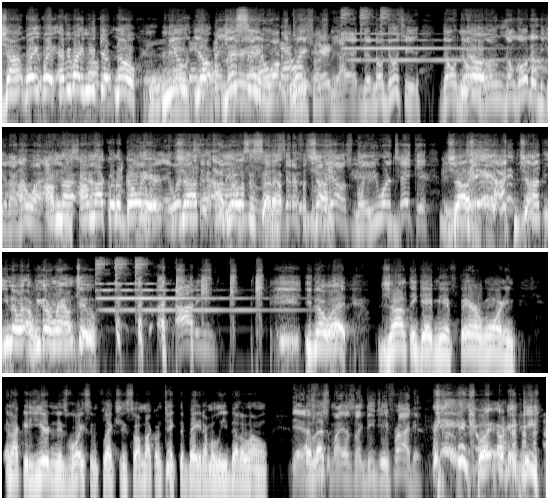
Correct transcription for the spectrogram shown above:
John, wait, wait. Everybody mute your no. Mute your listen. didn't walk into Wait. this, trust me. I, I, don't do it to you. Don't don't, No. don't don't go there because I know what. I'm not- I'm not gonna go there. It Jonathan, a setup I know it's a It was setup. set up for somebody John- else. But if you want to take it, John, take it. John, you know what? Are we going round two? You know what? Jonathan gave me a fair warning, and I could hear it in his voice inflection. So I'm not going to take the bait. I'm going to leave that alone. Yeah, But that's for let's somebody else like DJ Friday. go. Okay, D,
